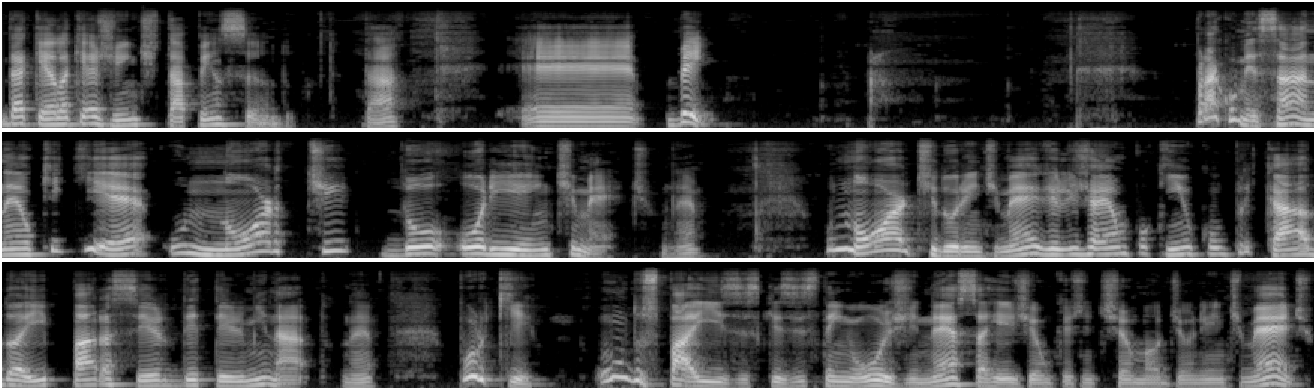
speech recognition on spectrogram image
daquela que a gente está pensando. Tá? É, bem, para começar, né, o que, que é o norte do Oriente Médio? Né? O norte do Oriente Médio ele já é um pouquinho complicado aí para ser determinado, né? Por quê? Um dos países que existem hoje nessa região que a gente chama de Oriente Médio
